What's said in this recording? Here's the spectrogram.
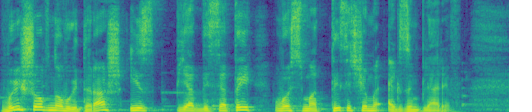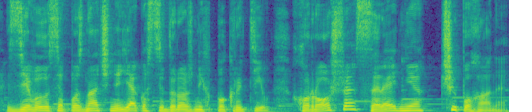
вийшов новий тираж із 58 тисячами екземплярів. З'явилося позначення якості дорожніх покриттів: хороше, середнє чи погане.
